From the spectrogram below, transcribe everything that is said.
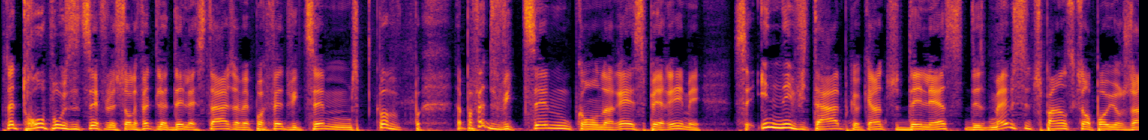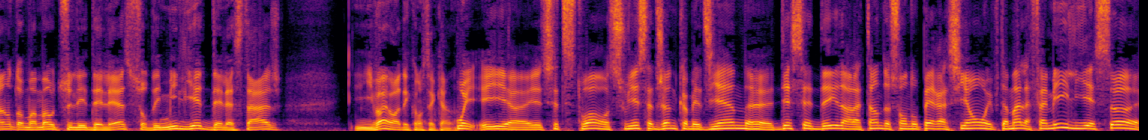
peut-être trop positifs là, sur le fait que le délestage avait pas fait de victimes. C'est pas, pas- fait de victimes qu'on aurait espéré, mais c'est inévitable que quand tu délaisses, même si tu penses qu'ils sont pas urgentes au moment où tu les délaisses, sur des milliers de délestages, il va y avoir des conséquences. Oui, et euh, cette histoire, on se souvient, cette jeune comédienne euh, décédée dans l'attente de son opération. Évidemment, la famille liait ça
